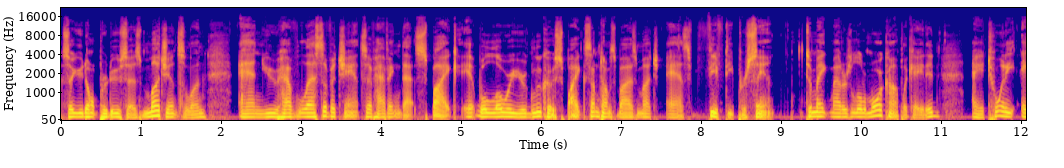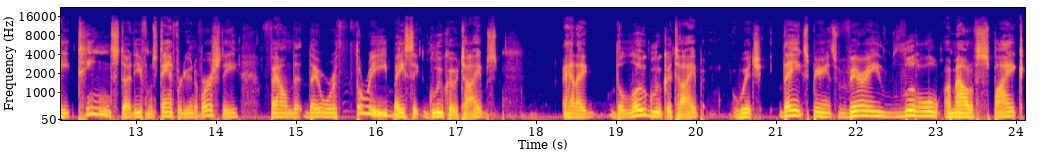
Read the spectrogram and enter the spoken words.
so you don't produce as much insulin and you have less of a chance of having that spike. It will lower your glucose spike sometimes by as much as 50%. To make matters a little more complicated, a 2018 study from Stanford University found that there were three basic glucotypes and a the low glucotype which they experience very little amount of spike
